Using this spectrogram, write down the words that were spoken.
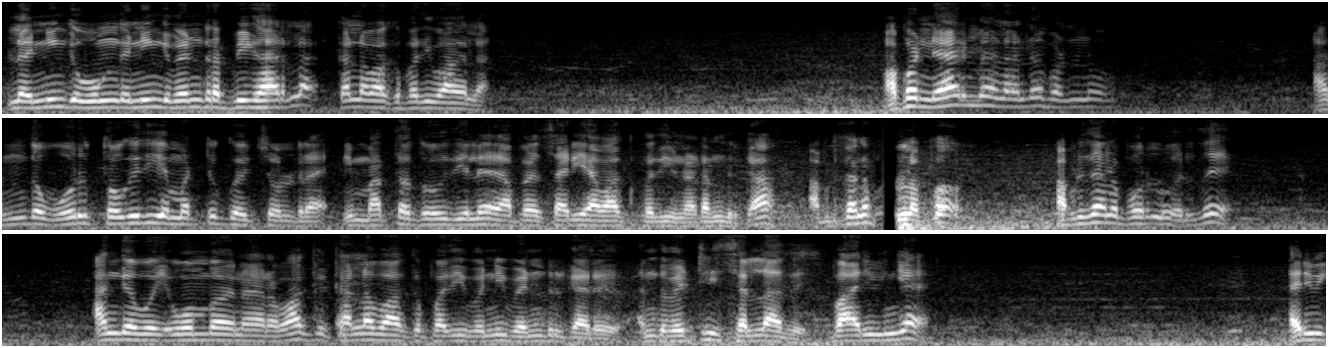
இல்ல நீங்க உங்க நீங்க வென்ற பீகார்ல கள்ளவாக்கு பதிவாகல அப்ப நேர்மையில என்ன பண்ணணும்? அந்த ஒரு தொகுதியை மட்டும் கொஞ்சம் சொல்றேன். நீ மற்ற தொகுதியில் அப்ப சரியா வாக்குப்பதிவு நடந்திருக்கா? அப்படித்தானே பொருளப்போ அப்படித்தானே பொருள் வருது? அங்க ஒன்பதாயிரம் ஒன்பதனாயிரம் வாக்கு கள்ள வாக்கு பதிவு பண்ணி வென்றிருக்காரு. அந்த வெற்றி செல்லாது. இப்போ அறிவிங்க? அறிவி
